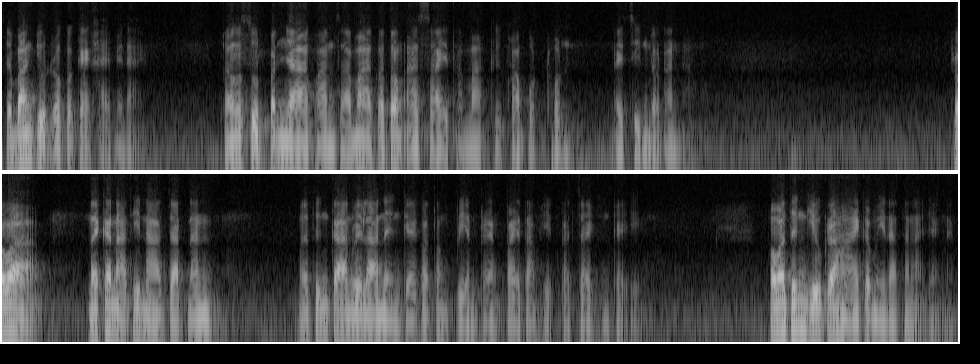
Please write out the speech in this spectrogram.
แต่บางจุดเราก็แก้ไขไม่ได้เราก็สุดปัญญาความสามารถก็ต้องอาศัยธรรมะคือความอดทนในสิ่งเหล่านั้นเอาเพราะว่าในขณะที่หนาวจัดนั้นเมื่อถึงการเวลาหนึ่งแกก็ต้องเปลี่ยนแปลงไปตามเหตุปัจจัยของแกเองพอมาถึงหิวกระหายก็มีลักษณะอย่างนั้น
